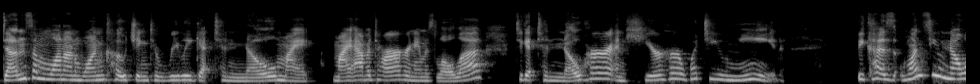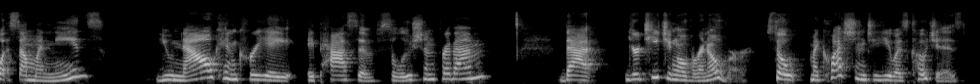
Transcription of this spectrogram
done some one-on-one coaching to really get to know my my avatar. Her name is lola to get to know her and hear her. What do you need? Because once you know what someone needs you now can create a passive solution for them that you're teaching over and over. So my question to you as coaches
